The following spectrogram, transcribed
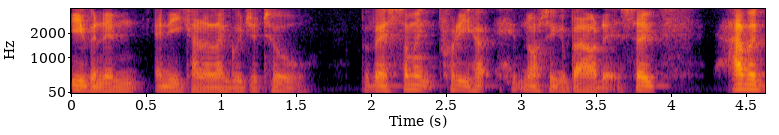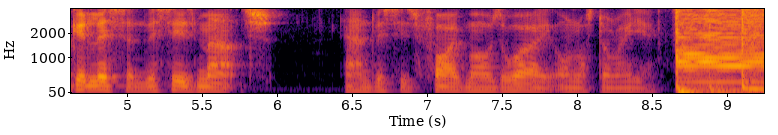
even in any kind of language at all. But there's something pretty hypnotic about it. So have a good listen. This is Matsch and this is Five Miles Away on Lost on Radio.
